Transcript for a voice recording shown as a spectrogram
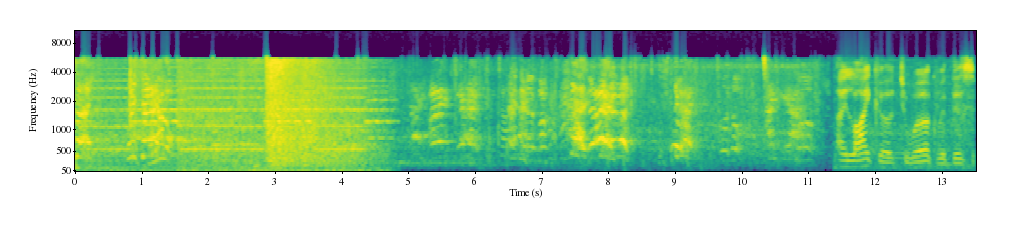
Polizei! Polizei! I like uh, to work with this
